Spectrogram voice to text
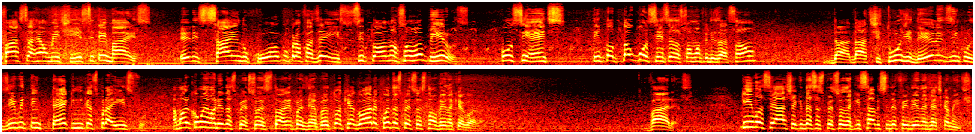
faça realmente isso e tem mais. Eles saem do corpo para fazer isso, se tornam são vampiros, conscientes, têm total consciência da sua vampirização, da, da atitude deles, inclusive tem técnicas para isso. A maioria, como a maioria das pessoas estão, por exemplo, eu estou aqui agora, quantas pessoas estão vendo aqui agora? Várias. Quem você acha que dessas pessoas aqui sabe se defender energeticamente?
